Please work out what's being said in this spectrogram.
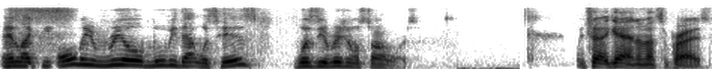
And like the only real movie that was his was the original Star Wars. Which uh, again, I'm not surprised.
